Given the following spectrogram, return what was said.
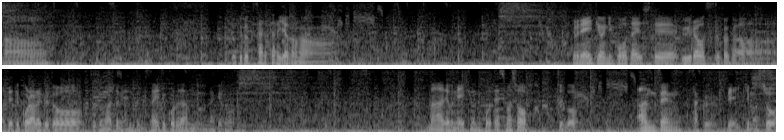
な。独特されたら嫌だな。でもネイティオに交代してウーラオスとかが出てこられるとちょっとまためんどくさいところなんだけど。まあでもネイティオに交代しましょう。ちょっと安全策でいきましょう。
